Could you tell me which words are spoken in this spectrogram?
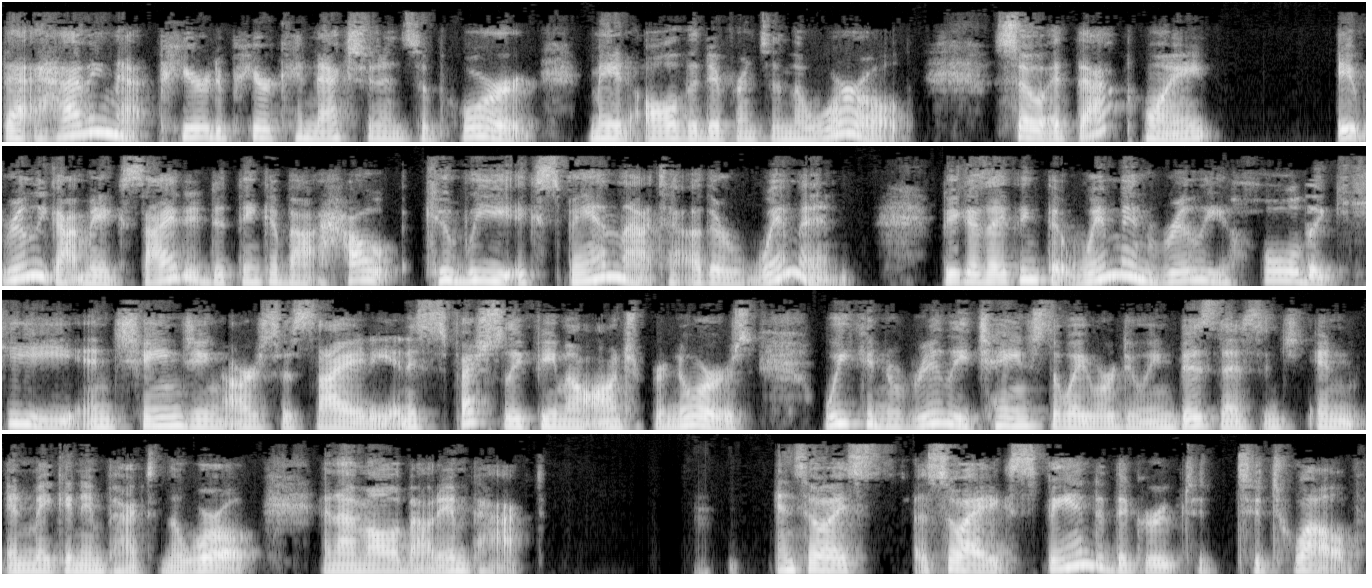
that having that peer to peer connection and support made all the difference in the world. So at that point, it really got me excited to think about how could we expand that to other women? Because i think that women really hold a key in changing our society and especially female entrepreneurs. We can really change the way we're doing business and, and, and make an impact in the world. And i'm all about impact and so i so i expanded the group to, to 12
